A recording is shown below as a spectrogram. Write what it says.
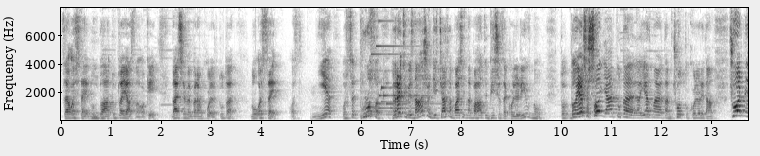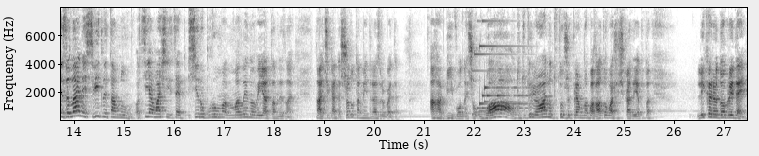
Це ось цей. Ну да, тут ясно, окей. Далі ми беремо колір. Тут, ну ось цей. Ось. Ні, ось це просто. До речі, ви знали, що дівчата бачать набагато більше це кольорів. Ну, то, ну якщо що, я тут, е, я знаю там чітко кольори там. Чорний, зелений, світлий там, ну. Оці я ваші це сіро-буру малиновий, я там не знаю. Так, чекайте, що тут там мені треба зробити? Ага, бій, вон знайшов. Вау! То тут реально, тут вже прям набагато важче чекати. Я тут. Лікарю, добрий день.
